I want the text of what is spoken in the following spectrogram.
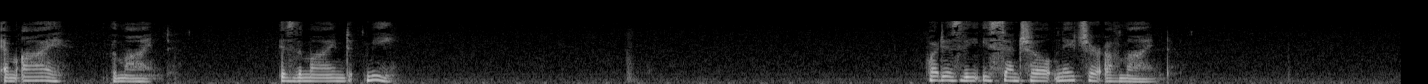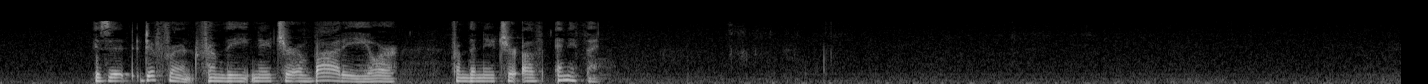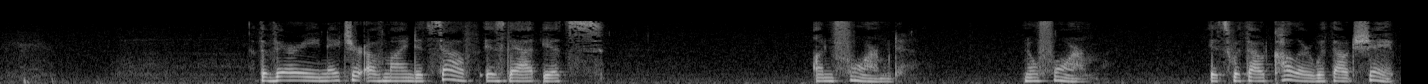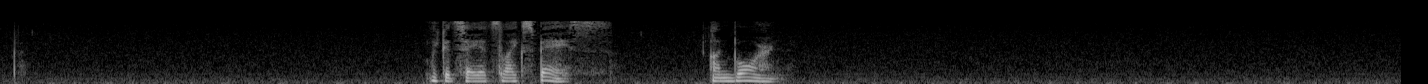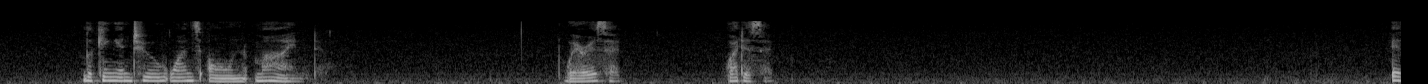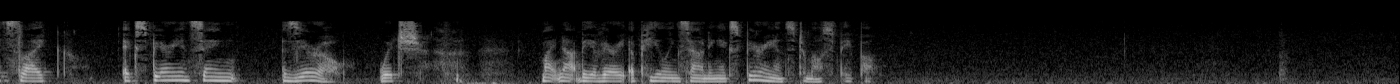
Am I the mind? Is the mind me? What is the essential nature of mind? Is it different from the nature of body or from the nature of anything? The very nature of mind itself is that it's unformed, no form. It's without color, without shape. We could say it's like space, unborn. Looking into one's own mind. Where is it? What is it? it's like experiencing zero, which might not be a very appealing sounding experience to most people.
